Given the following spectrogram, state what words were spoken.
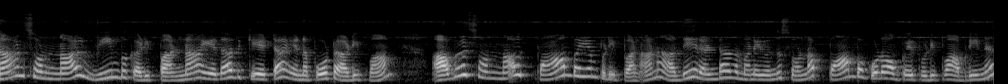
நான் சொன்னால் வீம்பு கடிப்பான். நான் ஏதாவது கேட்டால் என்னை போட்டு அடிப்பான். அவள் சொன்னால் பாம்பையும் பிடிப்பான். ஆனால் அதே ரெண்டாவது மனைவி வந்து சொன்னால் பாம்பை கூட அவன் போய் பிடிப்பான் அப்படின்னு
